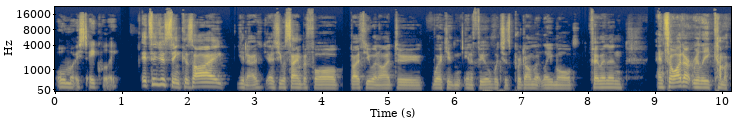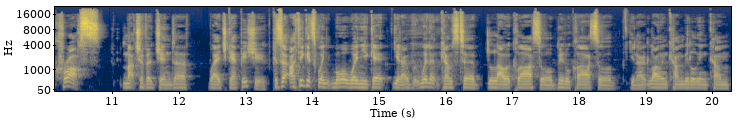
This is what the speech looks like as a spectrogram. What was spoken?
almost equally. It's interesting because I, you know, as you were saying before, both you and I do work in, in a field which is predominantly more feminine. And so I don't really come across much of a gender wage gap issue because I think it's when more when you get, you know, when it comes to lower class or middle class or, you know, low income, middle income,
